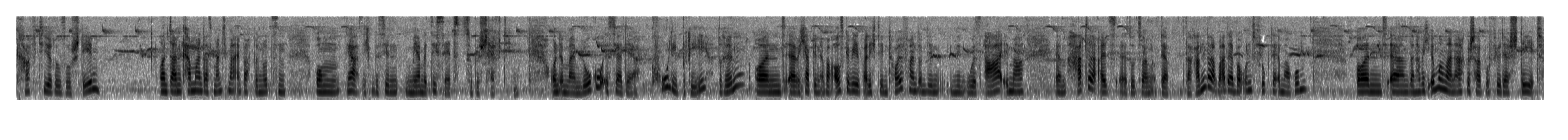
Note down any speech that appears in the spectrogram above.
Krafttiere so stehen. Und dann kann man das manchmal einfach benutzen, um ja, sich ein bisschen mehr mit sich selbst zu beschäftigen. Und in meinem Logo ist ja der Kolibri drin und äh, ich habe den einfach ausgewählt, weil ich den toll fand und den in den USA immer ähm, hatte, als äh, sozusagen auf der Veranda war der bei uns, flog der immer rum. Und ähm, dann habe ich immer mal nachgeschaut, wofür der steht.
